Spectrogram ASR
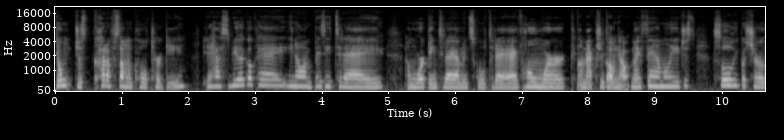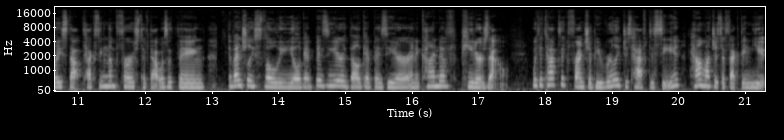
Don't just cut off someone cold turkey It has to be like, okay, you know, I'm busy today. I'm working today. I'm in school today. I have homework. I'm actually going out with my family. Just slowly but surely stop texting them first if that was a thing. Eventually, slowly, you'll get busier, they'll get busier, and it kind of peters out. With a toxic friendship, you really just have to see how much it's affecting you.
